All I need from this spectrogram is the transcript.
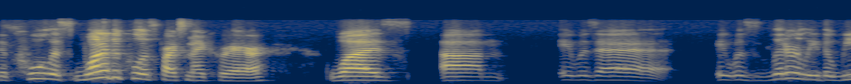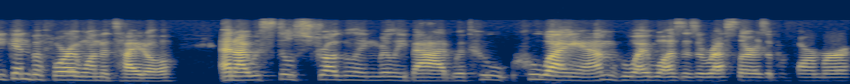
the coolest one of the coolest parts of my career was um, it was a it was literally the weekend before I won the title and I was still struggling really bad with who who I am, who I was as a wrestler, as a performer,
